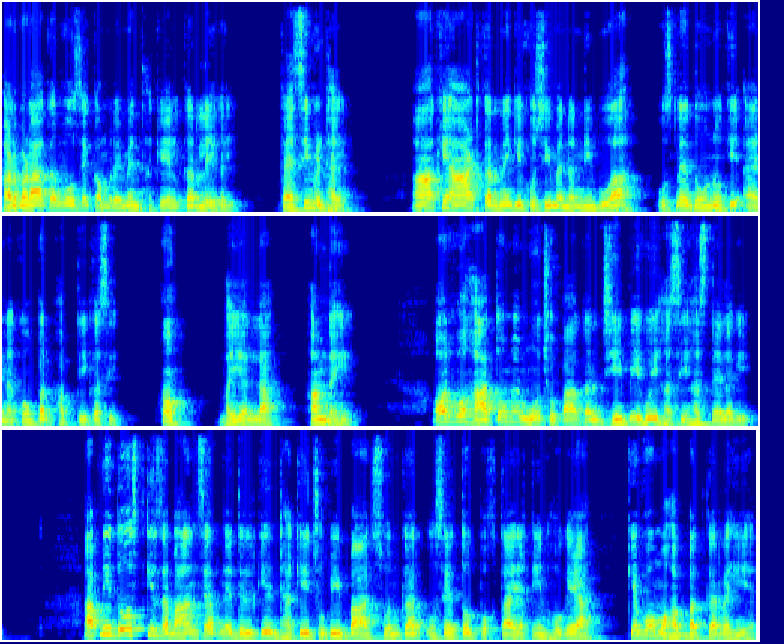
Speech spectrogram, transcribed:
ہڑبڑا کر وہ اسے کمرے میں دھکیل کر لے گئی۔ کیسی مٹھائی؟ آنکھیں آٹھ کرنے کی خوشی میں ننی بوا، اس نے دونوں کی اینکوں پر پھپتی کسی۔ ہوں، بھائی اللہ، ہم نہیں۔ اور وہ ہاتھوں میں منہ چھپا کر جھیپی ہوئی ہنسی ہنسنے لگی۔ اپنی دوست کی زبان سے اپنے دل کی ڈھکی چھپی بات سن کر اسے تو پختہ یقین ہو گیا کہ وہ محبت کر رہی ہے۔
